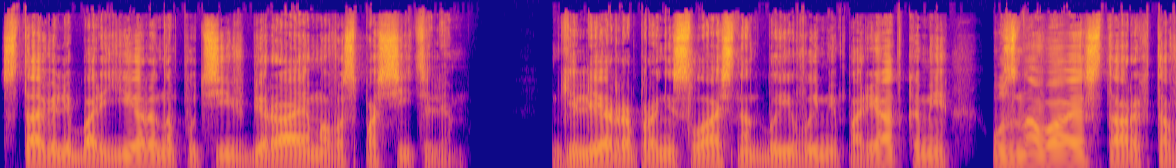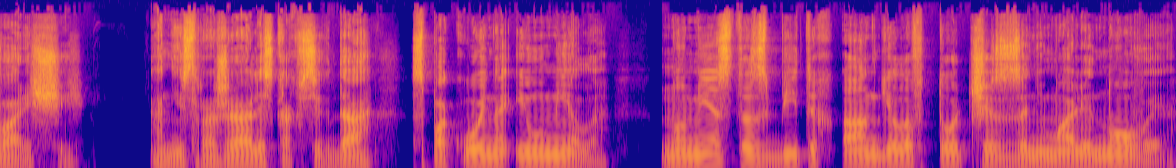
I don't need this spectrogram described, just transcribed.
ставили барьеры на пути вбираемого спасителем. Гилерра пронеслась над боевыми порядками, узнавая старых товарищей. Они сражались, как всегда, спокойно и умело, но место сбитых ангелов тотчас занимали новые.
